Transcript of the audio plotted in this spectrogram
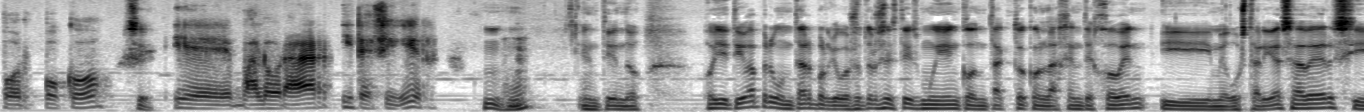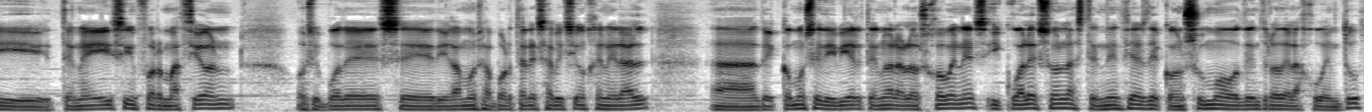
por poco, eh, valorar y decidir. Entiendo. Oye, te iba a preguntar, porque vosotros estáis muy en contacto con la gente joven y me gustaría saber si tenéis información o si puedes, eh, digamos, aportar esa visión general ah, de cómo se divierten ahora los jóvenes y cuáles son las tendencias de consumo dentro de la juventud.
